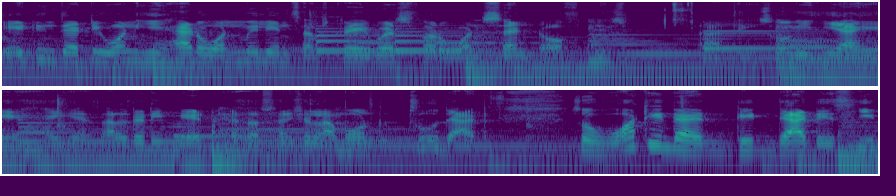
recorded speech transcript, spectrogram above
1831 he had 1 million subscribers for one cent of this uh, thing. So he, he, he, has already made a substantial amount through that. So what he did, did that is he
